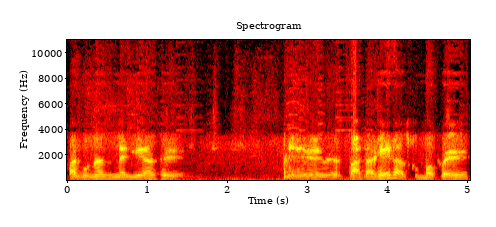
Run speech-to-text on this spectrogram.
algunas medidas eh, eh, pasajeras, como fue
